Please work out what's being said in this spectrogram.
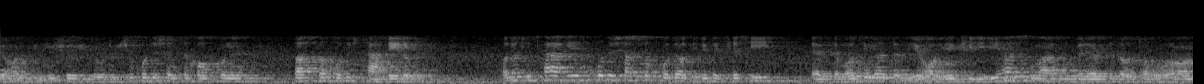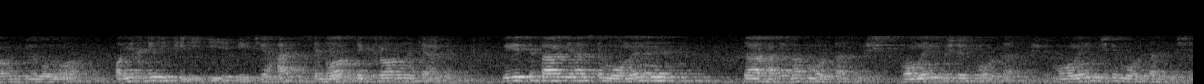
جهانبینیش و ایدئولوژی خودش انتخاب کنه و حتی خودش تغییر بده. حالا تو تغییر خودش هست و خدا دیگه به کسی ارتباطی نداره. یه آیه کلیدی هست مربوط به ارتباط تا قرآن توی قرآن. آیه خیلی کلیدیه. بی جهت سه بار تکرار نکرده. میگه که فردی هست که مؤمنه در حقیقت مرتد میشه. مؤمن میشه مرتد میشه. مؤمن میشه مرتد میشه.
